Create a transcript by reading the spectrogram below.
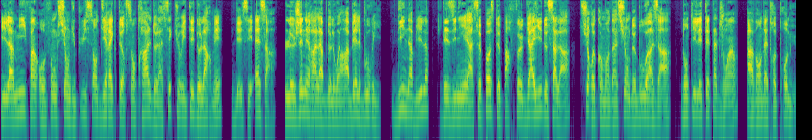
Il a mis fin aux fonctions du puissant directeur central de la sécurité de l'armée, DCSA, le général Abdelwahab El-Bouri, dit Nabil, désigné à ce poste par feu de Salah, sur recommandation de Bouaza, dont il était adjoint, avant d'être promu.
